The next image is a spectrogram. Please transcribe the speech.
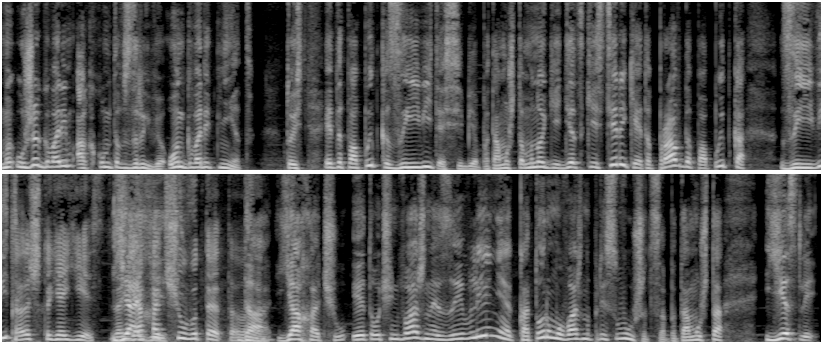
мы уже говорим о каком-то взрыве. Он говорит нет. То есть это попытка заявить о себе, потому что многие детские истерики это правда попытка заявить Сказать, что я есть, да, Я я, есть. хочу вот этого. Да, я хочу. И это очень важное заявление, к которому важно прислушаться. Потому что если,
